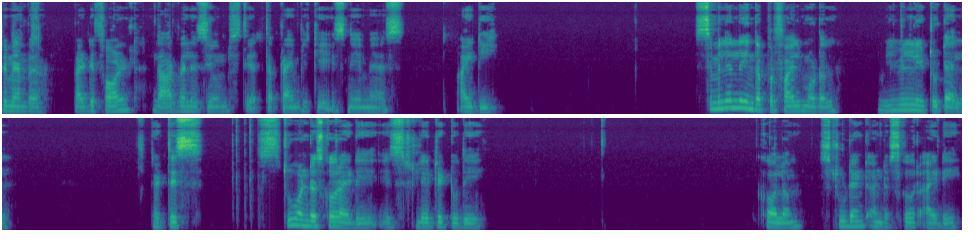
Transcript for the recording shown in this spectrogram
Remember, by default, Laravel assumes that the primary key is named as id. Similarly, in the profile model, we will need to tell that this stu underscore id is related to the column student underscore id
